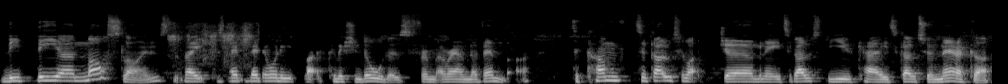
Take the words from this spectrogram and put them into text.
The the uh, mask lines that they because they, they'd already like commissioned orders from around November to come to go to like Germany, to go to the UK, to go to America.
